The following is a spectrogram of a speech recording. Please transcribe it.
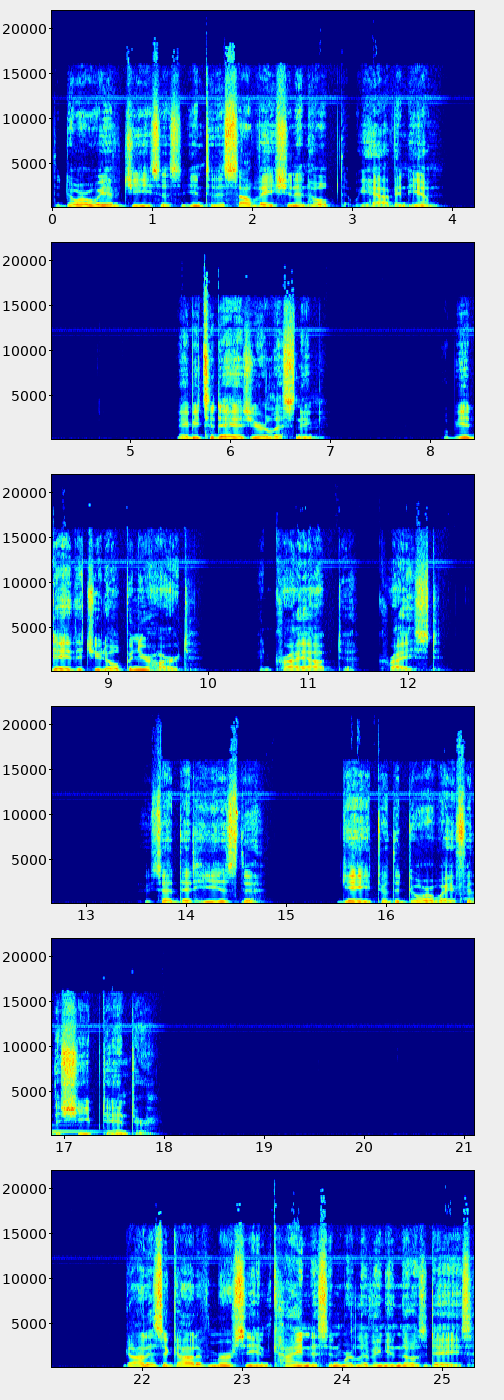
the doorway of Jesus into the salvation and hope that we have in Him. Maybe today, as you're listening, will be a day that you'd open your heart and cry out to Christ, who said that He is the gate or the doorway for the sheep to enter. God is a God of mercy and kindness, and we're living in those days.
